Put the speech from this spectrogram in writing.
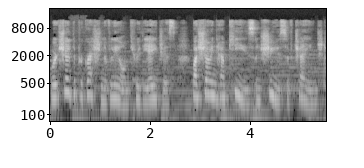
where it showed the progression of Lyon through the ages by showing how keys and shoes have changed.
